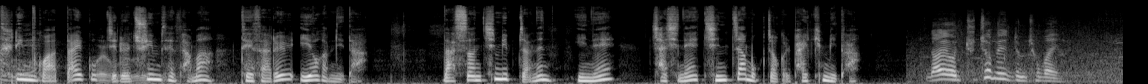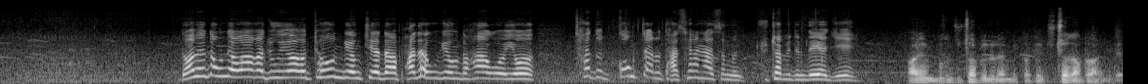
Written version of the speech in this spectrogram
트림과 딸꾹질을 추임새 삼아 대사를 이어갑니다. 낯선 침입자는 이내 자신의 진짜 목적을 밝힙니다. 나요 주차비 좀 줘봐요. 너네 동네 와가지고 요 좋은 경치에다가 바다 구경도 하고 요 차도 공짜로 다 세워놨으면 주차비 좀 내야지. 아니 무슨 주차비를 냅니까? 그 주차장도 아닌데.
